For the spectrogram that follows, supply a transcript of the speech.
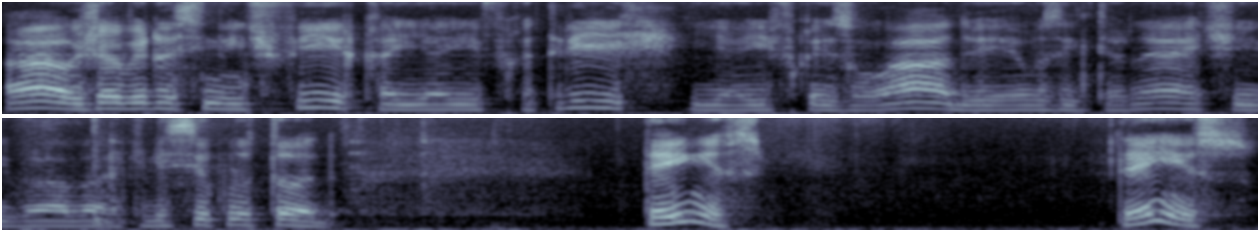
Ah, o jovem não se identifica e aí fica triste, e aí fica isolado, e aí usa internet e blá blá, aquele ciclo todo. Tem isso. Tem isso.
